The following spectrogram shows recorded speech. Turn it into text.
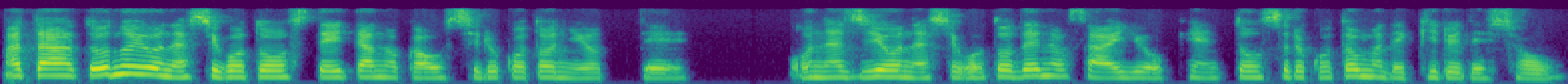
また、どのような仕事をしていたのかを知ることによって、同じような仕事での採用を検討することもできるでしょう。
